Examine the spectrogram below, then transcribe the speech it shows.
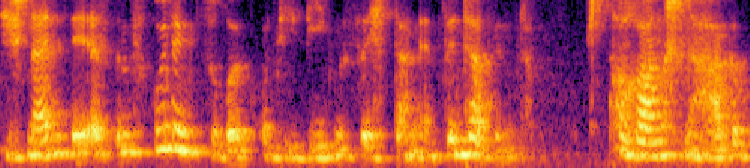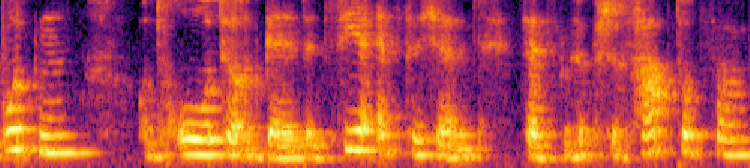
die schneiden wir erst im Frühling zurück und die wiegen sich dann im Winterwind. Orangene Hagebutten und rote und gelbe Zieräpfelchen setzen hübsche Farbtupfer.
